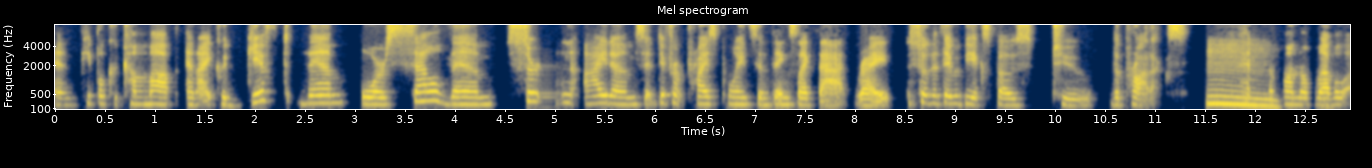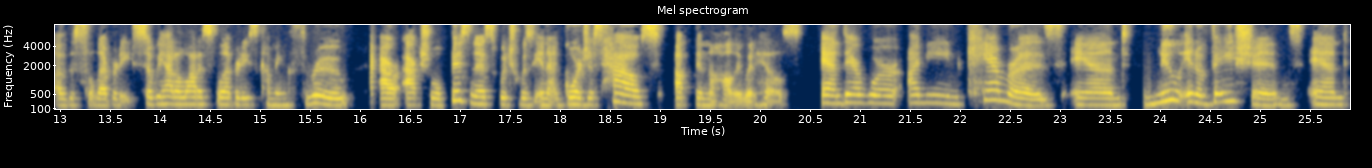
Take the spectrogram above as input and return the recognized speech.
and people could come up and I could gift them or sell them certain items at different price points and things like that, right? So that they would be exposed to the products mm. on the level of the celebrity. So we had a lot of celebrities coming through our actual business, which was in a gorgeous house up in the Hollywood Hills. And there were, I mean, cameras and new innovations and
